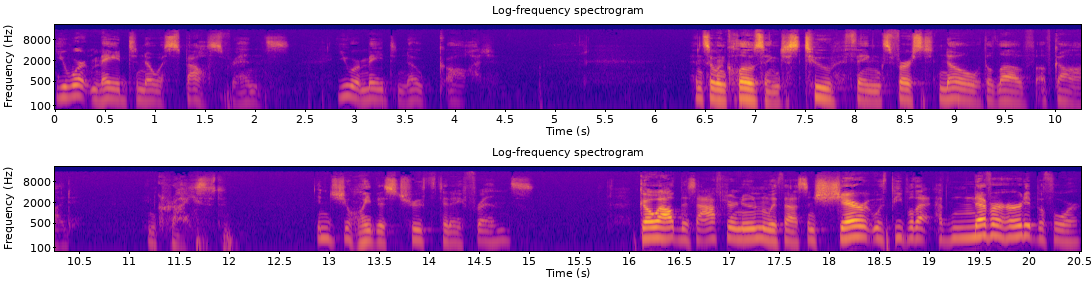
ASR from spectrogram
You weren't made to know a spouse, friends. You were made to know God. And so, in closing, just two things. First, know the love of God in Christ. Enjoy this truth today, friends. Go out this afternoon with us and share it with people that have never heard it before,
